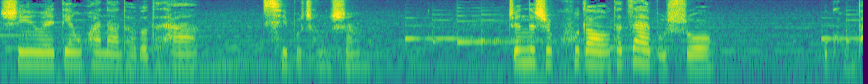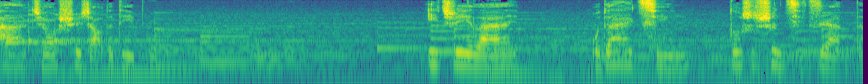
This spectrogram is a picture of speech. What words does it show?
是因为电话那头的他泣不成声。真的是哭到他再不说，我恐怕就要睡着的地步。一直以来，我对爱情都是顺其自然的，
